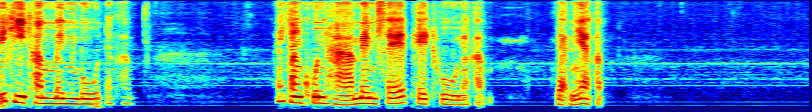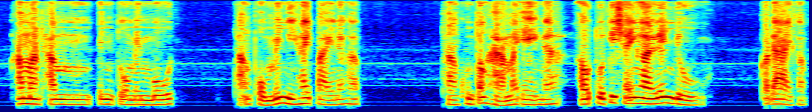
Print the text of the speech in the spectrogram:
วิธีทำเมมบูตนะครับ ให้ทางคุณหาเมมเซฟเพทูนะครับ แบบนี้ครับ เอามาทำเป็นตัวเมมบูตทางผมไม่มีให้ไปนะครับ ทางคุณต้องหามาเองนะ เอาตัวที่ใช้งานเล่นอยู่ก็ได้ครับ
